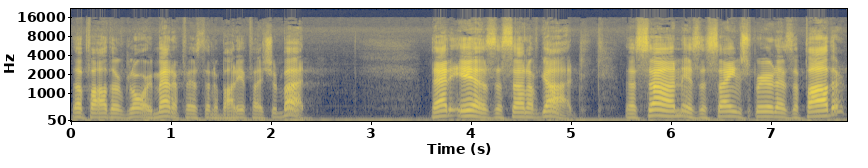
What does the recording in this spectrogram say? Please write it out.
the Father of glory, manifest in a body of flesh and blood. That is the Son of God. The Son is the same Spirit as the Father.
